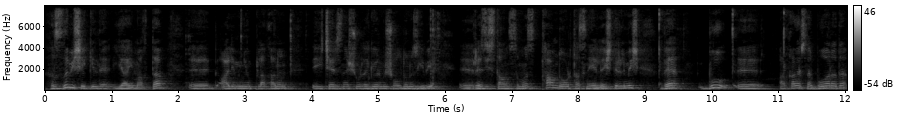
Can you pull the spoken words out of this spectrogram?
hızlı bir şekilde yaymakta. Ee, alüminyum plakanın e, içerisinde şurada görmüş olduğunuz gibi e, rezistansımız tam da ortasına yerleştirilmiş ve bu e, arkadaşlar bu arada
